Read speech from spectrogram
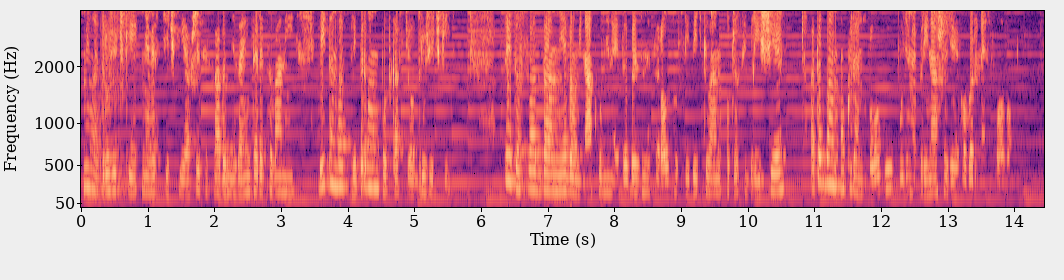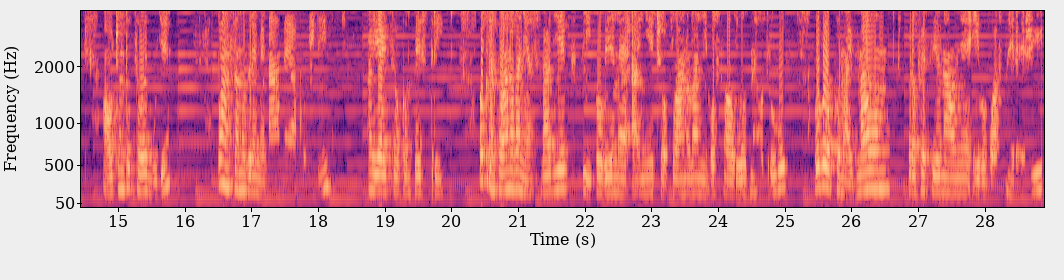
Milé družičky, nevestičky a všetci svadobne zainteresovaní, vítam vás pri prvom podcaste od družičky. V tejto svadbám nie veľmi náklonenej dobe sme sa rozhodli byť k vám o čosi bližšie a tak vám okrem blogu budeme prinášať aj hovorené slovo. A o čom to celé bude? Plán samozrejme máme ako vždy a je aj celkom pestrý. Okrem plánovania svadieb si povieme aj niečo o plánovaní oslav rôzneho druhu, vo veľkom aj v malom, profesionálne i vo vlastnej režii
